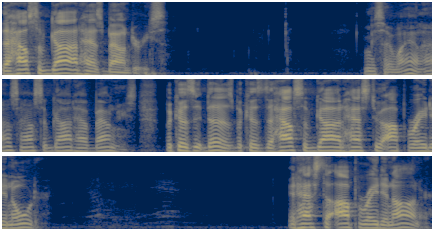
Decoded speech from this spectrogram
The house of God has boundaries. Let me say, wow, how does the house of God have boundaries? Because it does, because the house of God has to operate in order. It has to operate in honor.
